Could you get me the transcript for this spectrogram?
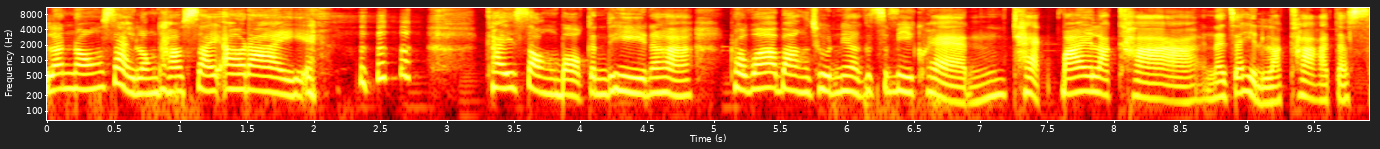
แล้วน้องใส่รองเท้าไซส์อะไร ใครส่องบอกกันทีนะคะ เพราะว่าบางชุดเนี่ยก็จะมีแขวนแท็กป้ายราคานะจะเห็นราคาแต่ไซ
